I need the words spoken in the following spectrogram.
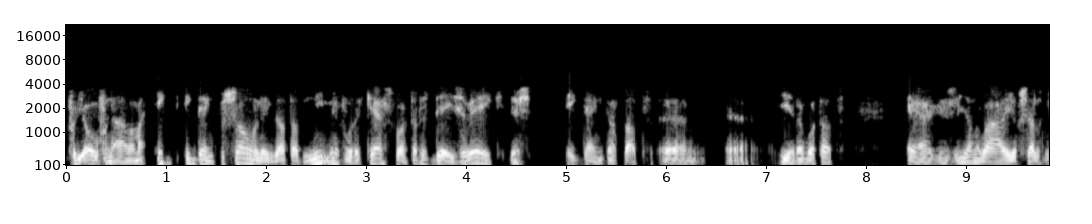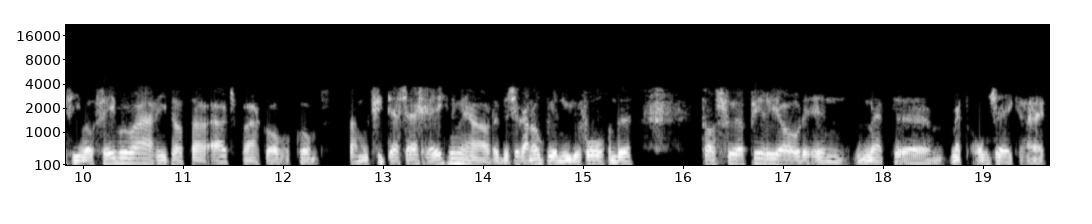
voor die overname. Maar ik, ik denk persoonlijk dat dat niet meer voor de kerst wordt. Dat is deze week. Dus ik denk dat dat uh, uh, eerder wordt dat ergens januari of zelfs misschien wel februari dat daar uitspraak over komt. Daar moet Vitesse echt rekening mee houden. Dus we gaan ook weer nu de volgende transferperiode in met, uh, met onzekerheid.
